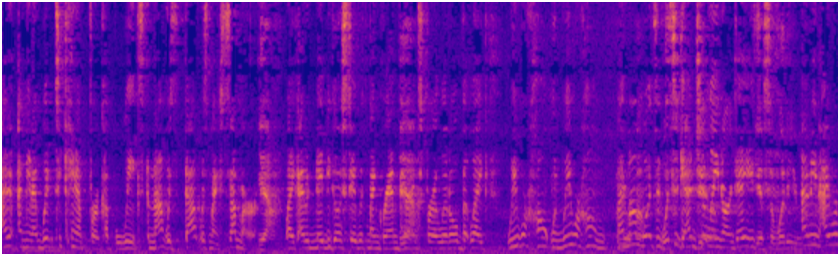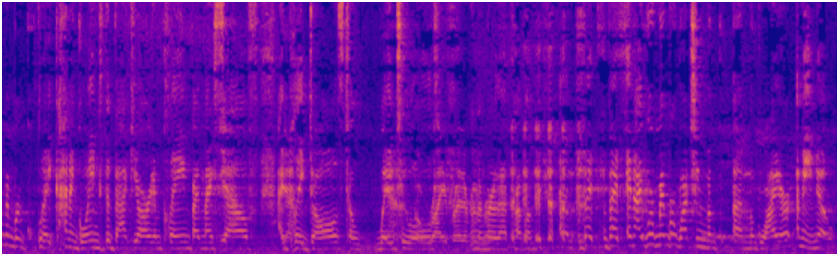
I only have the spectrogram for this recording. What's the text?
I, I, mean, I went to camp for a couple weeks, and that was that was my summer. Yeah. Like I would maybe go stay with my grandparents yeah. for a little, but like we were home when we were home. My you mom home. wasn't what scheduling our days. Yeah. So what do you? I mean, I remember like kind of going to the backyard and playing by myself. Yeah. I'd yeah. play dolls till way too oh, old. Oh, right, right. I remember. remember that problem. um, but but and I remember watching Mag- uh, McGuire. I mean, no,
